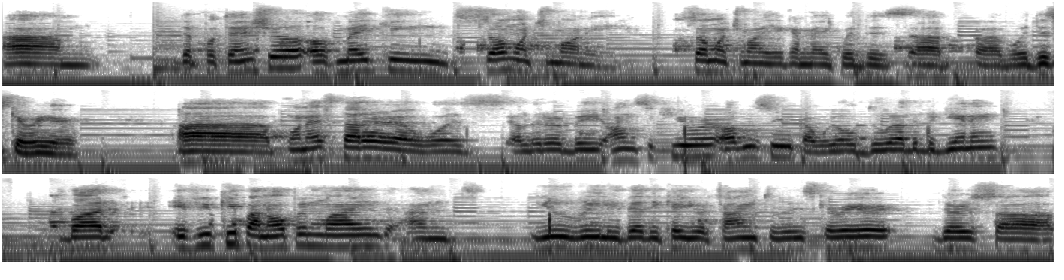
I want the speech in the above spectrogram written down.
Um, the potential of making so much money, so much money you can make with this uh, uh, with this career. Uh, when I started, I was a little bit unsecure, obviously, because we all do it at the beginning. But if you keep an open mind and you really dedicate your time to this career, there's uh,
